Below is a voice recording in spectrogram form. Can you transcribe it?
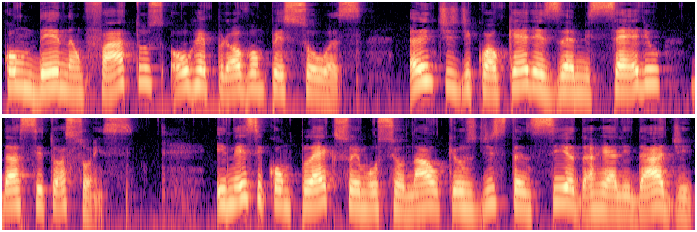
condenam fatos ou reprovam pessoas antes de qualquer exame sério das situações e nesse complexo emocional que os distancia da realidade,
